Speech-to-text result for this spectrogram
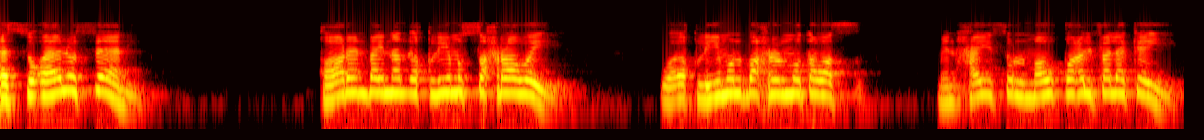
السؤال الثاني. قارن بين الإقليم الصحراوي وإقليم البحر المتوسط من حيث الموقع الفلكي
